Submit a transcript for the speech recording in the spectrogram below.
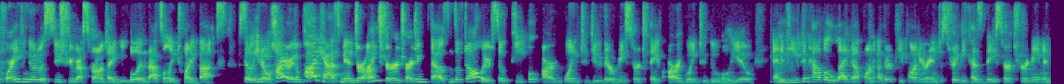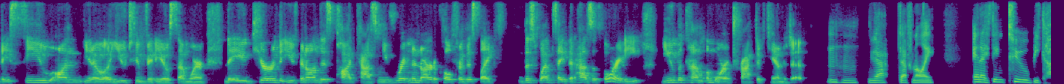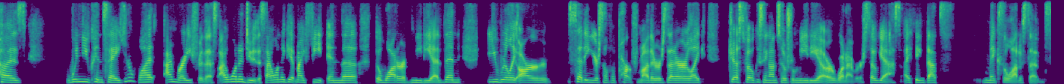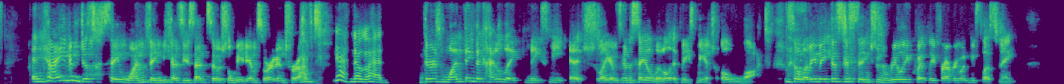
before I even go to a sushi restaurant, I Google it and that's only 20 bucks. So, you know, hiring a podcast manager, I'm sure charging thousands of dollars. So people are going to do their research. They are going to Google you. And mm-hmm. if you can have a leg up on other people in your industry because they search your name and they see you on, you know, a YouTube video somewhere, they hear that you've been on this podcast and you've written an article for this like this website that has authority, you become a more attractive candidate. Mm-hmm. Yeah, definitely. And I think too, because when you can say, you know what, I'm ready for this. I want to do this. I want to get my feet in the the water of media. Then you really are setting yourself apart from others that are like just focusing on social media or whatever. So yes, I think that's makes a lot of sense. And can I even just say one thing because you said social media? I'm sorry to interrupt. Yeah, no, go ahead. There's one thing that kind of like makes me itch. Like I was going to say a little, it makes me itch a lot. So let me make this distinction really quickly for everyone who's listening.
